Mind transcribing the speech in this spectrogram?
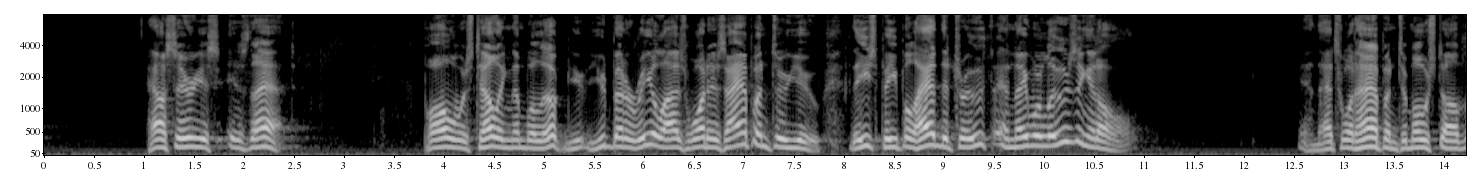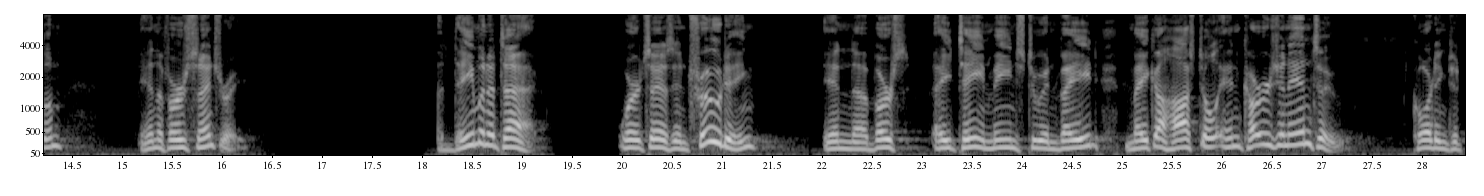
How serious is that? Paul was telling them, well, look, you, would better realize what has happened to you. These people had the truth and they were losing it all. And that's what happened to most of them in the first century. A demon attack, where it says intruding in uh, verse 18 means to invade, make a hostile incursion into, according to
